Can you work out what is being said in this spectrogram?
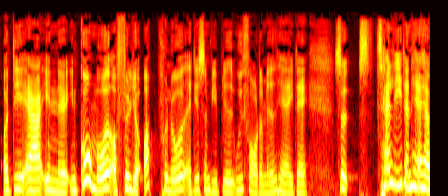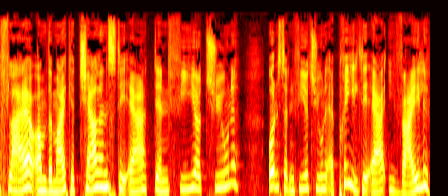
Og det er en, øh, en god måde at følge op på noget af det, som vi er blevet udfordret med her i dag. Så tag lige den her, her flyer om The Micah Challenge. Det er den 24. onsdag den 24. april. Det er i Vejle.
